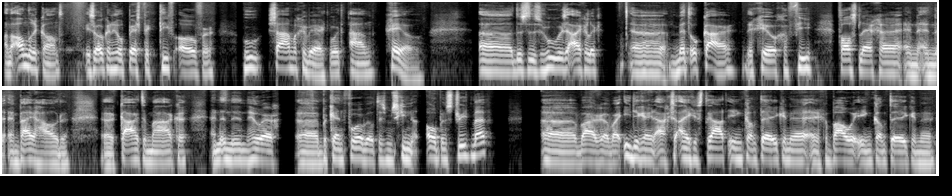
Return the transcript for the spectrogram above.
Aan de andere kant is er ook een heel perspectief over hoe samengewerkt wordt aan Geo. Eh, dus, dus hoe is eigenlijk eh, met elkaar de geografie vastleggen en, en, en bijhouden, kaarten maken. En een, een heel erg bekend voorbeeld is misschien OpenStreetMap. Eh waar, eh, waar iedereen eigenlijk zijn eigen straat in kan tekenen en gebouwen in kan tekenen.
